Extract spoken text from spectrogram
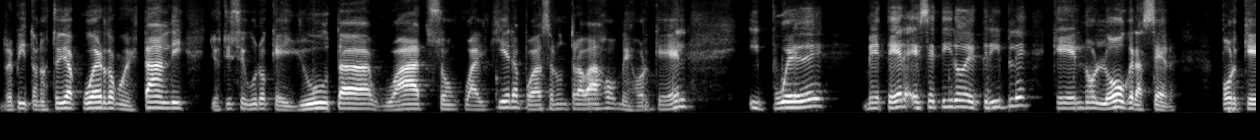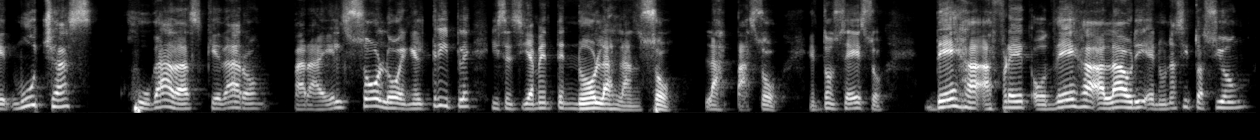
Repito, no estoy de acuerdo con Stanley. Yo estoy seguro que Utah, Watson, cualquiera puede hacer un trabajo mejor que él y puede meter ese tiro de triple que él no logra hacer, porque muchas jugadas quedaron para él solo en el triple y sencillamente no las lanzó, las pasó. Entonces eso deja a Fred o deja a Lauri en una situación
